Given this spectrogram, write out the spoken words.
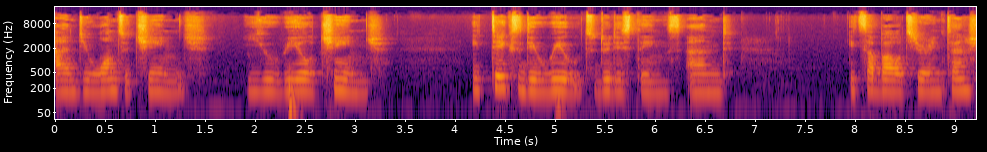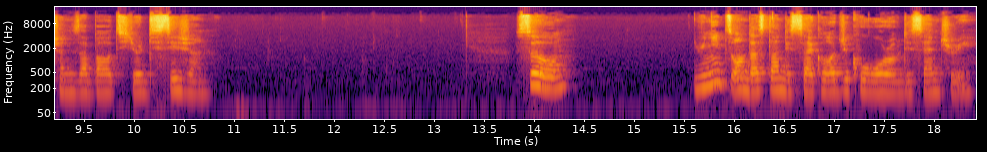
and you want to change, you will change. It takes the will to do these things, and it's about your intentions, about your decision. So, you need to understand the psychological war of the century,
